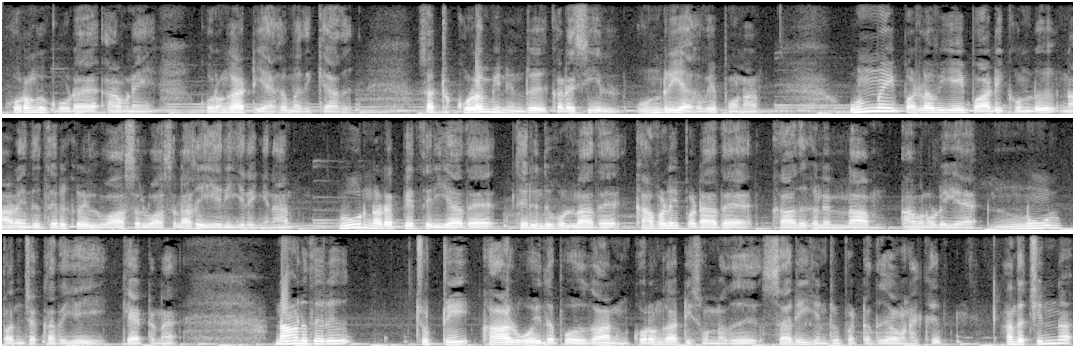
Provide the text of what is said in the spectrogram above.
குரங்கு கூட அவனை குரங்காட்டியாக மதிக்காது. சற்று குழம்பி நின்று கடைசியில் ஒன்றியாகவே போனான். உண்மை பல்லவியை பாடிக்கொண்டு நாலைந்து தெருக்களில் வாசல் வாசலாக ஏறி இறங்கினான். ஊர் நடப்பே தெரியாத தெரிந்து கொள்ளாத கவலைப்படாத காதுகளெல்லாம் அவனுடைய நூல் பஞ்ச கதையை கேட்டன. நாலு தெரு சுற்றி கால் ஓய்ந்தபோதுதான் குரங்காட்டி சொன்னது சரி என்று பட்டது அவனுக்கு. அந்த சின்ன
